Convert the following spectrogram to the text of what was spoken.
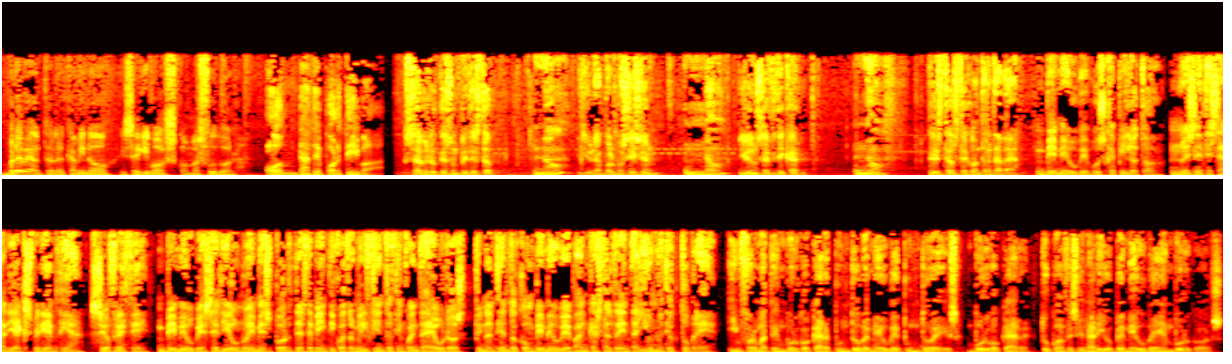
Breve alto en el camino y seguimos con más fútbol. Onda Deportiva. ¿Sabe lo que es un pit stop? No, ¿Y una pole position? no, ¿Y un safety car? no. Está usted contratada. BMW busca piloto. No es necesaria experiencia. Se ofrece BMW Serie 1M Sport desde 24.150 euros, financiando con BMW Bank hasta el 31 de octubre. Infórmate en burgocar.bmw.es. Burgocar, tu concesionario BMW en Burgos.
